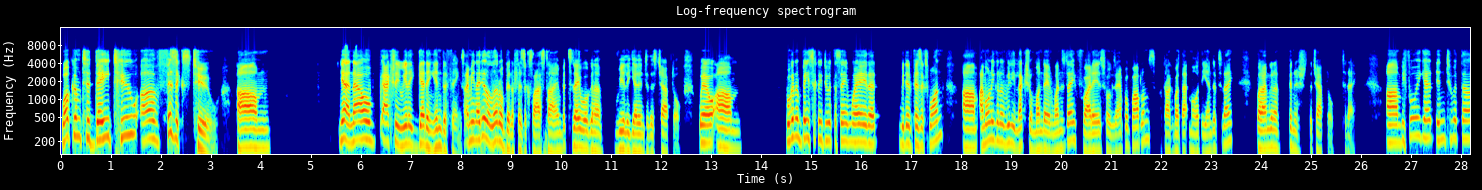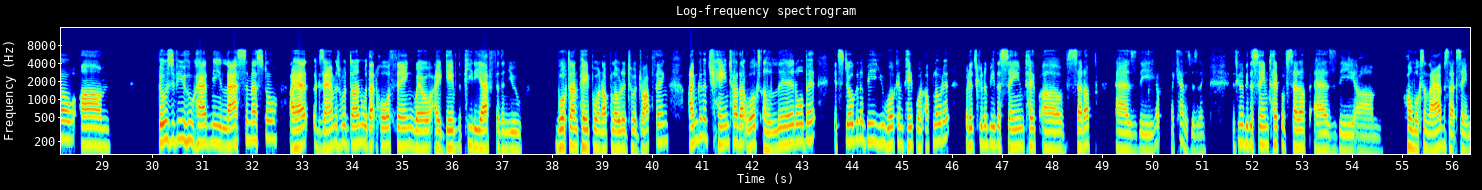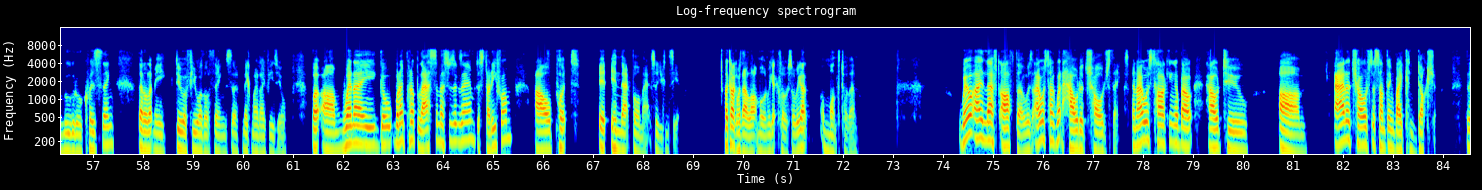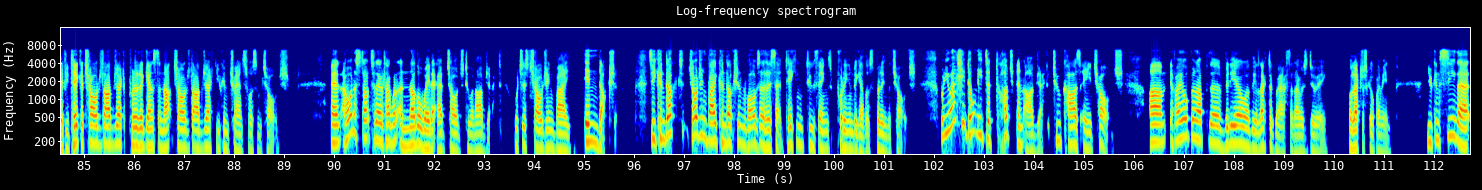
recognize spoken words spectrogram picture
Welcome to day two of Physics 2. Um, yeah, now actually really getting into things. I mean, I did a little bit of physics last time, but today we're going to really get into this chapter. Well, um, we're going to basically do it the same way that we did Physics 1. Um, I'm only going to really lecture Monday and Wednesday. Friday is for example problems. I'll talk about that more at the end of today, but I'm going to finish the chapter today. Um, before we get into it though, um, those of you who had me last semester, I had exams were done with that whole thing where I gave the PDF and then you worked on paper and uploaded to a drop thing. I'm going to change how that works a little bit. It's still going to be you work on paper and upload it, but it's going to be the same type of setup as the, oh, my cat is visiting. It's going to be the same type of setup as the um, homeworks and labs, that same Moodle quiz thing. That'll let me do a few other things to make my life easier. But um, when I go, when I put up last semester's exam to study from, I'll put it in that format so you can see it. I'll talk about that a lot more when we get closer. We got a month till then. Where I left off though was I was talking about how to charge things, and I was talking about how to um, add a charge to something by conduction that if you take a charged object, put it against a not charged object, you can transfer some charge. And I want to start today with talking about another way to add charge to an object, which is charging by induction. See, conduct, charging by conduction involves, as I said, taking two things, putting them together, splitting the charge. But you actually don't need to touch an object to cause a charge. Um, if I open up the video of the electrograph that I was doing, electroscope, I mean, you can see that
